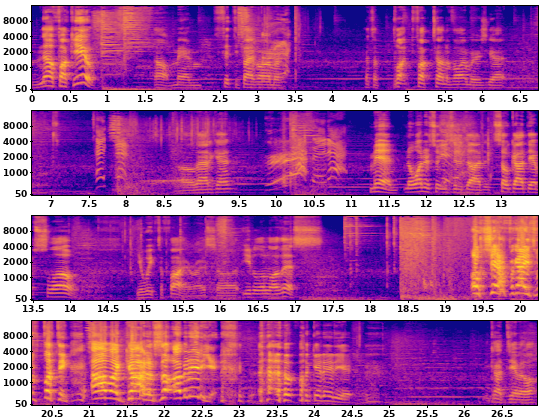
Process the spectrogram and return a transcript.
No, fuck you! Oh man, 55 armor. That's a butt fuck ton of armor he's got. Oh, that again? Man, no wonder it's so easy to dodge. It's so goddamn slow. You're weak to fire, right? So uh, eat a little of this. Oh shit! I forgot he's reflecting. Oh my god! I'm so I'm an idiot. I'm a fucking idiot. God damn it all.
